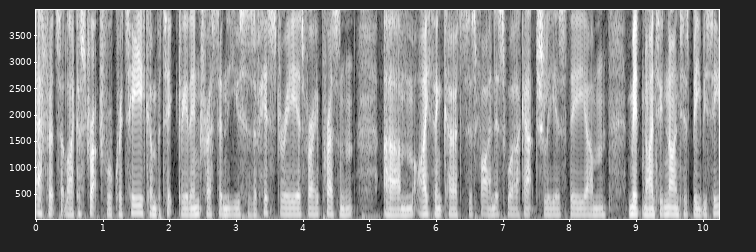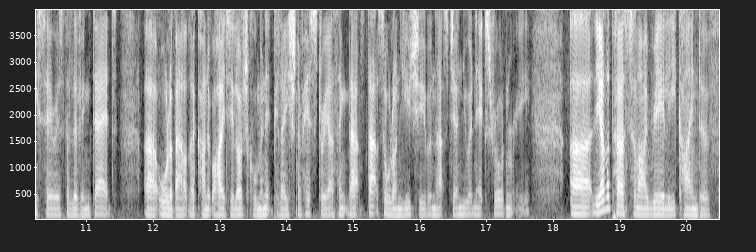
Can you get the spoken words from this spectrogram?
efforts at like a structural critique and particularly an interest in the uses of history is very present. Um, I think Curtis's finest work actually is the um, mid 1990s BBC series The Living Dead, uh, all about the kind of ideological manipulation of history. I think that's that's all on YouTube and that's genuinely extraordinary. Uh, the other person I really kind of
